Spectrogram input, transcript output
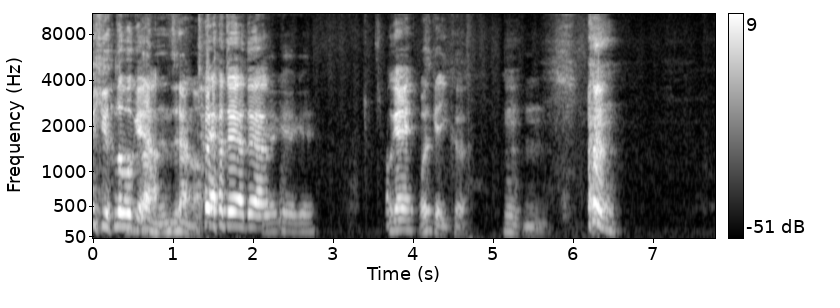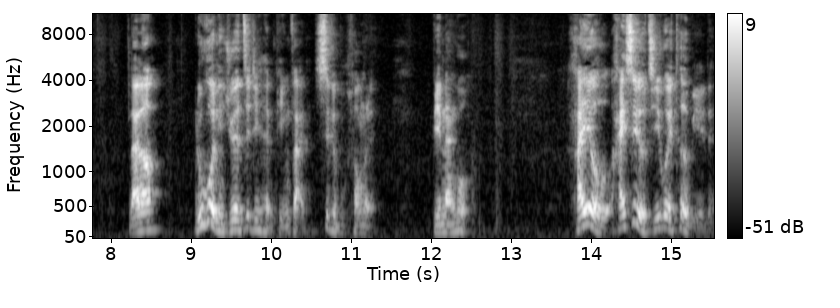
一颗都不给烂啊。成这样哦。对啊，对啊，对啊。OK 我是给一颗。嗯，嗯，来了。如果你觉得自己很平凡，是个普通人，别难过，还有还是有机会特别的，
